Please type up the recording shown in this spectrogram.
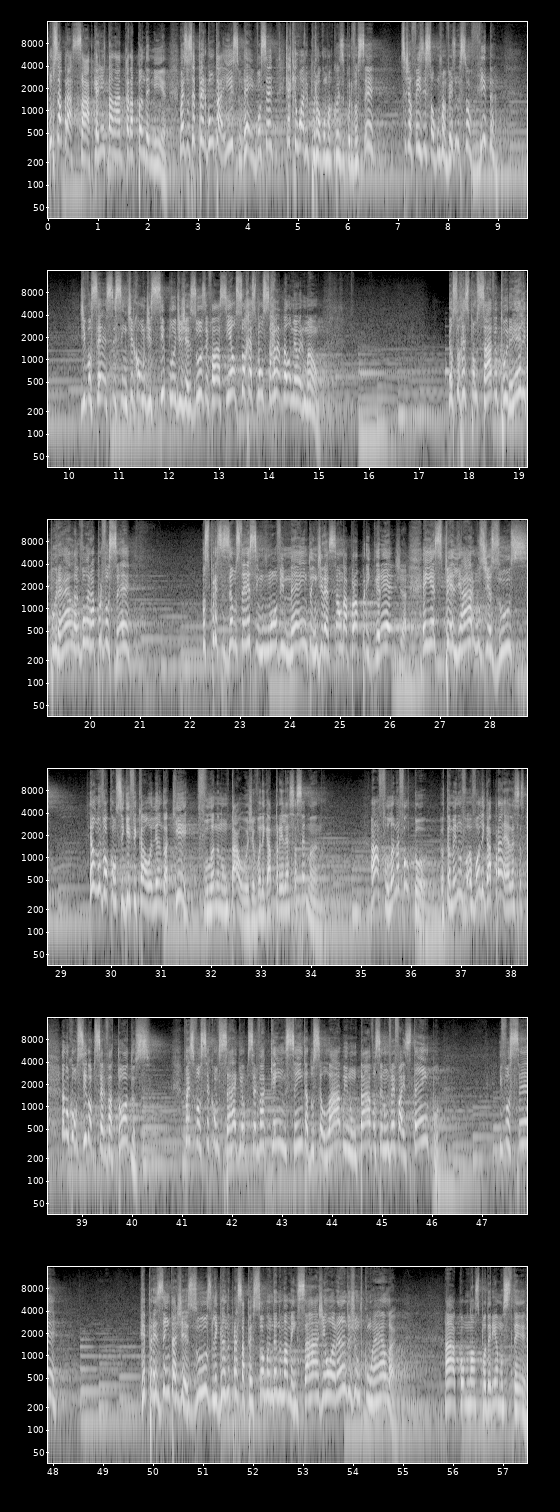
Não precisa abraçar, porque a gente está na época da pandemia. Mas você pergunta isso: Ei, você quer que eu ore por alguma coisa por você? Você já fez isso alguma vez na sua vida? De você se sentir como discípulo de Jesus e falar assim: Eu sou responsável pelo meu irmão. Eu sou responsável por ele, por ela. Eu vou orar por você. Nós precisamos ter esse movimento em direção da própria igreja, em espelharmos Jesus. Eu não vou conseguir ficar olhando aqui, fulano não está hoje, eu vou ligar para ele essa semana. Ah, fulana faltou. Eu também não vou, eu vou ligar para ela. Essas, eu não consigo observar todos. Mas você consegue observar quem senta do seu lado e não está, você não vê faz tempo. E você representa Jesus ligando para essa pessoa, mandando uma mensagem, orando junto com ela. Ah, como nós poderíamos ter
